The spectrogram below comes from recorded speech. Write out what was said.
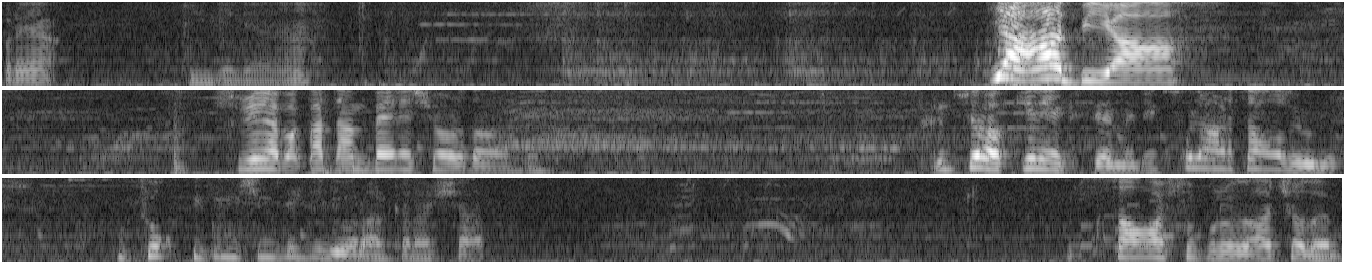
Buraya geliyor ha. Ya abi ya. Şuraya bak adam beleş orada aldı. Sıkıntı yok yine eksilemedik. Full artı alıyoruz. Bu çok bizim işimize geliyor arkadaşlar. Savaş topunu da açalım.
